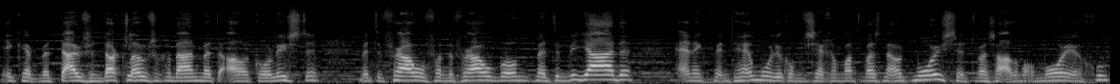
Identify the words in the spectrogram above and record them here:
Ik heb met duizend daklozen gedaan, met de alcoholisten, met de vrouwen van de Vrouwenbond, met de bejaarden. En ik vind het heel moeilijk om te zeggen, wat was nou het mooiste? Het was allemaal mooi en goed.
